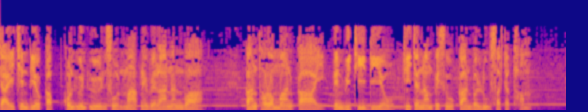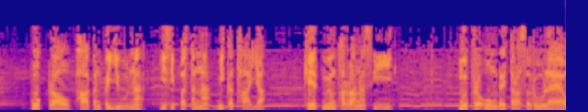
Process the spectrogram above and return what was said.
ใจเช่นเดียวกับคนอื่นๆ ส่วนมากในเวลานั้นว่า การทรมานกายเป็นวิธีเดียวที่จะนำไปสู่การบรรลุสัจธรรม พวกเราพากันไปอยู่ณนะอิสิปตนะมิคทายะ เขตเมืองพาราณสี เมื่อพระองค์ได้ตรัสรู้แล้ว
